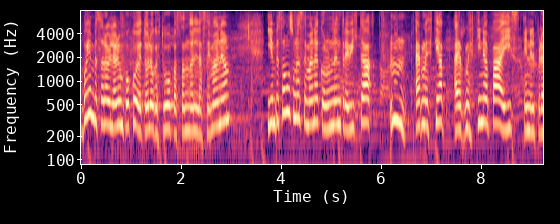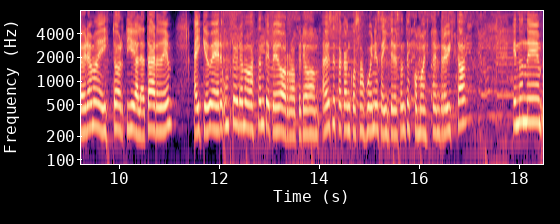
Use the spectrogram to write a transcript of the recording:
voy a empezar a hablar un poco de todo lo que estuvo pasando en la semana. Y empezamos una semana con una entrevista a Ernestina Pais en el programa de Distorti a la tarde. Hay que ver, un programa bastante pedorro, pero a veces sacan cosas buenas e interesantes como esta entrevista en donde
